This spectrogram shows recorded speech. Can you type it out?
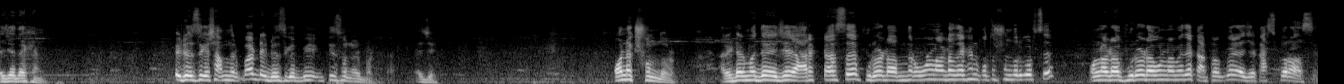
এই যে দেখেন। এটা হচ্ছে সামনের পার্ট এটা হচ্ছে পিছনের পার্টটা এই যে। অনেক সুন্দর। আর এটার মধ্যে এই যে আরেকটা আছে পুরোটা আপনার ওলনাটা দেখেন কত সুন্দর করছে। ওলনাটা পুরোটা ওলনার মধ্যে কাটক করে এই যে কাজ করা আছে।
